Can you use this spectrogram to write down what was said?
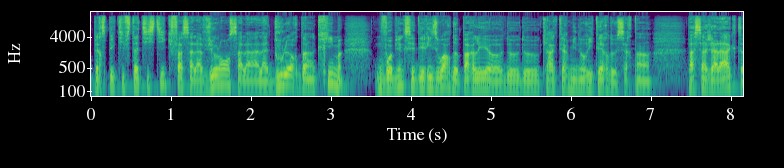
perspective statistique face à la violence, à la, douleur d'un crime, on voit bien que c'est dérisoire de parler euh, de, caractère minoritaire de certains passages à l'acte.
